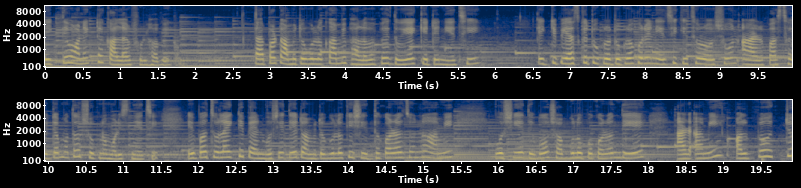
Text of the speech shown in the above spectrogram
দেখতেও অনেকটা কালারফুল হবে। তারপর টমেটোগুলোকে আমি ভালোভাবে ধুয়ে কেটে নিয়েছি। একটি পেঁয়াজকে টুকরো টুকরো করে নিয়েছি, কিছু রসুন আর পাঁচ ছয়টা মতো শুকনো মরিচ নিয়েছি। এরপর চুলায় একটি প্যান বসিয়ে দিয়ে টমেটোগুলোকে সিদ্ধ করার জন্য আমি বসিয়ে দেব সবগুলো উপকরণ দিয়ে। আর আমি অল্প একটু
